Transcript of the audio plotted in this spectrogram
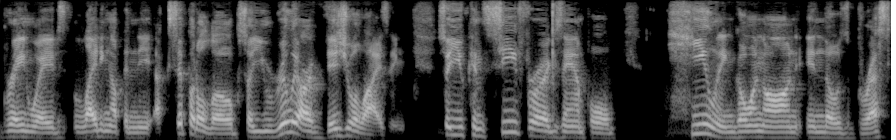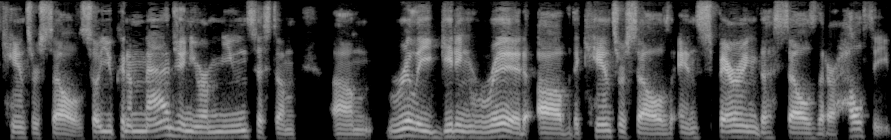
brain waves lighting up in the occipital lobe. So you really are visualizing. So you can see, for example, healing going on in those breast cancer cells. So you can imagine your immune system um, really getting rid of the cancer cells and sparing the cells that are healthy.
